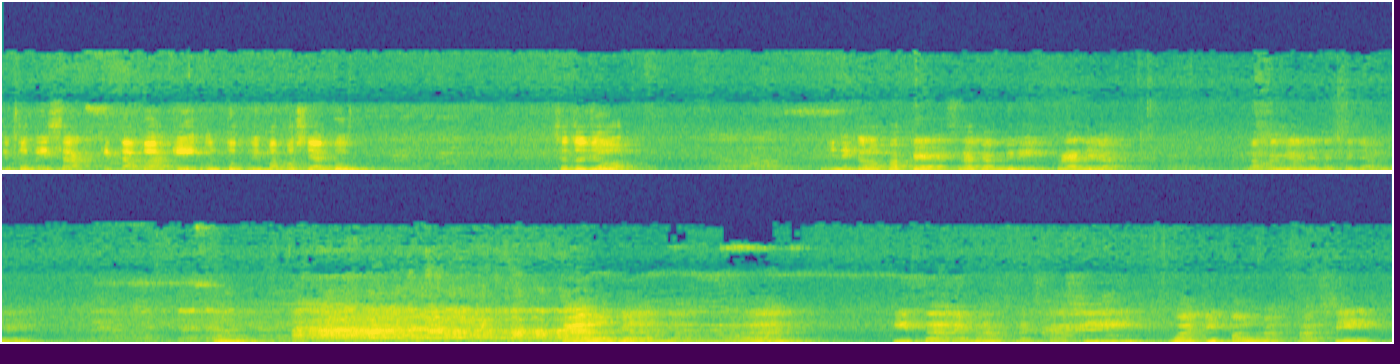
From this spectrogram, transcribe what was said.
Itu bisa kita bagi untuk lima posyandu. Setuju? Ini kalau pakai seragam gini keren ya. Belakangnya ada desa Jambe. Kalau jalan-jalan kita emang prestasi wajib Pak Lurah kasih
